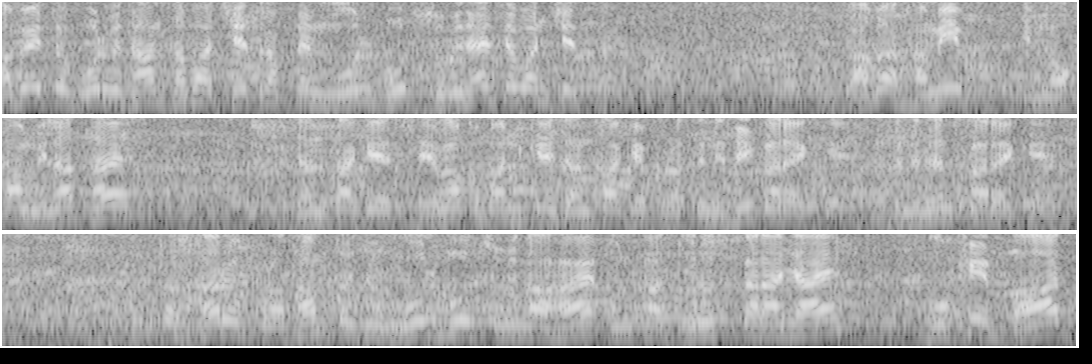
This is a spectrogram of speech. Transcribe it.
अबे तो गुड़ विधानसभा क्षेत्र अपने मूलभूत सुविधा से वंचित है। अगर हमें ये मौका मिला था, जनता के सेवक बन के, जनता के प्रतिनिधि करे के, प्रतिनिधित्व करे के तो सर्वप्रथम तो जो मूलभूत सुविधा है, उनका दुरुस्त करा जाए। उसके बाद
